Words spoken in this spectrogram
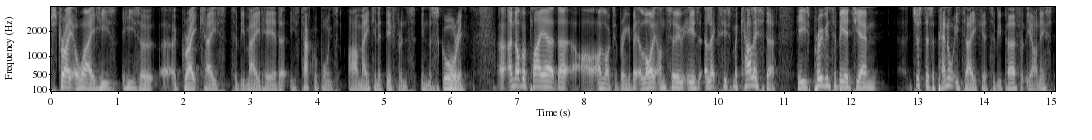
straight away, he's he's a, a great case to be made here that his tackle points are making a difference in the scoring. Uh, another player that I'd like to bring a bit of light onto is Alexis McAllister. He's proven to be a gem uh, just as a penalty taker, to be perfectly honest.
